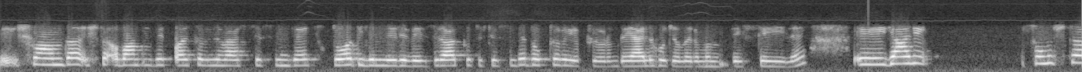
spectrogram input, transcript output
E, şu anda işte Abant İzzet Baysal Üniversitesi'nde Doğa Bilimleri ve Ziraat Fakültesi'nde doktora yapıyorum değerli hocalarımın desteğiyle. E, yani sonuçta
